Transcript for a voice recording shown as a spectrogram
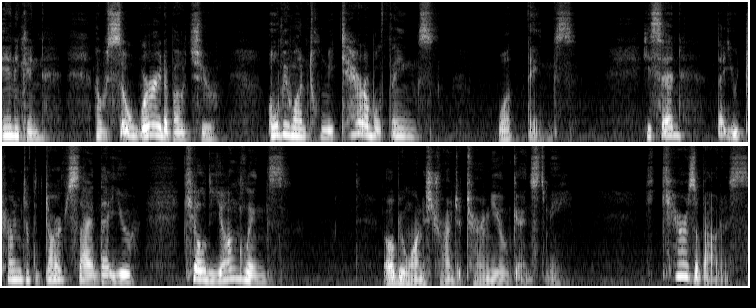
Anakin, I was so worried about you. Obi Wan told me terrible things. What things? He said that you turned to the dark side, that you killed younglings. Obi-Wan is trying to turn you against me. He cares about us.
